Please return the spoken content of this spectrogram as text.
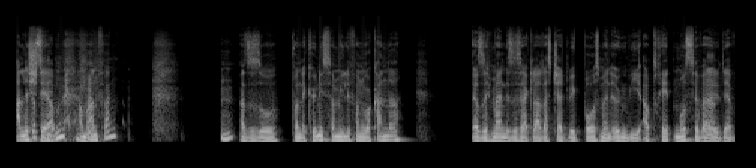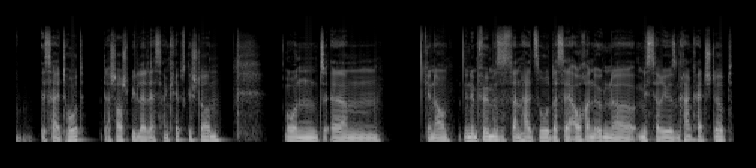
alle Das sterben am Anfang. Mhm. Also so von der Königsfamilie von Wakanda. Also ich meine, das ist ja klar, dass Chadwick Boseman irgendwie abtreten musste, weil Ja. der ist halt tot, der Schauspieler, der ist an Krebs gestorben. Und ähm, genau, in dem Film ist es dann halt so, dass er auch an irgendeiner mysteriösen Krankheit stirbt.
